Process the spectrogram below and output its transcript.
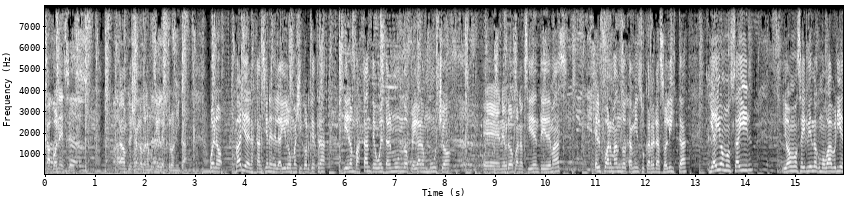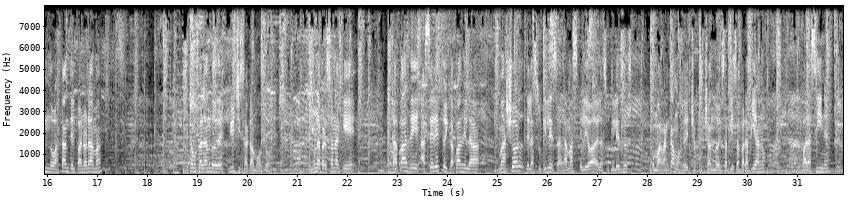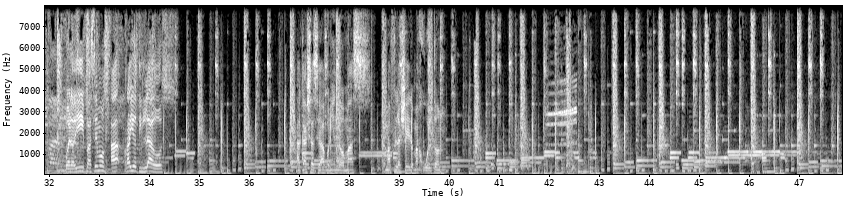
Japoneses estaban flasheando con la música electrónica. Bueno, varias de las canciones de la Yellow Magic Orchestra dieron bastante vuelta al mundo, pegaron mucho en Europa, en Occidente y demás. Él fue armando también su carrera solista. Y ahí vamos a ir, y vamos a ir viendo cómo va abriendo bastante el panorama. Estamos hablando de Ryuichi Sakamoto. Una persona que capaz de hacer esto y capaz de la mayor de las sutilezas, la más elevada de las sutilezas, como arrancamos de hecho escuchando esa pieza para piano, para cine. Bueno, y pasemos a Riot in Lagos. Acá ya se va poniendo más, más flashero, más juguetón.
